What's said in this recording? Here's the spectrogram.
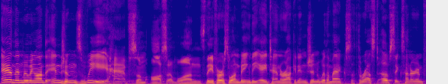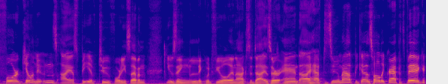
And then moving on to engines, we have some awesome ones. The first one being the A10 rocket engine with a max thrust of 604 kilonewtons, ISP of 247, using liquid fuel and oxidizer, and I have to zoom out because holy crap, it's big!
